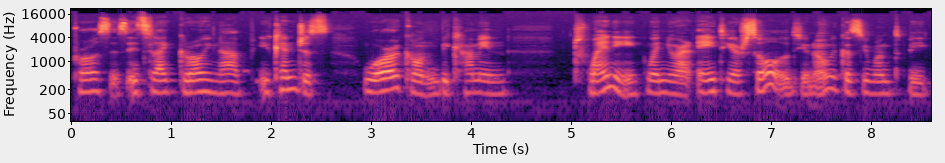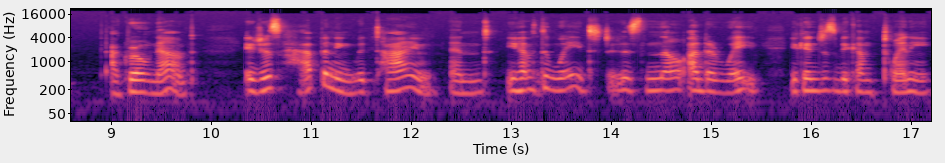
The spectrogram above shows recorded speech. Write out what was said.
process. It's like growing up. You can just work on becoming 20 when you are 8 years old, you know, because you want to be a grown up. It's just happening with time and you have to wait. There is no other way. You can just become 20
